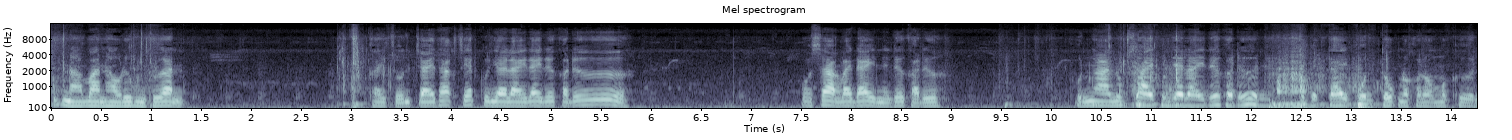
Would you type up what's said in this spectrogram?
กบนาบ้านเฮาเด้อเพื่อนๆใครสนใจทักเซตคุณยายไรได้เด้อค่ะเด้อพอสร้างรายได้นี่เด้อค่ะเด้อผลงานลูกชายคุณยายไรเด้อค่ะเด้อนี่ก็ไปใต้ฝนตกเนาะค่ะเนาะเมื่อคืน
